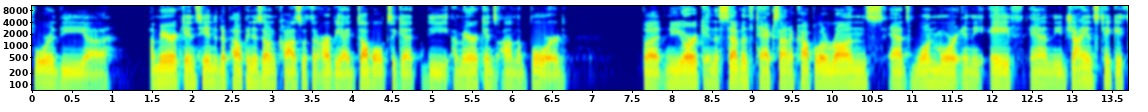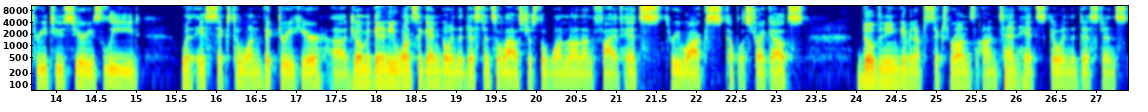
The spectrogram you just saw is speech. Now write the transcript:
for the uh, Americans. He ended up helping his own cause with an RBI double to get the Americans on the board but New York in the seventh tacks on a couple of runs, adds one more in the eighth, and the Giants take a 3 2 series lead with a six to one victory here. Uh, Joe McGinnity once again going the distance allows just the one run on five hits, three walks, couple of strikeouts. Bill Dinneen giving up six runs on ten hits, going the distance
